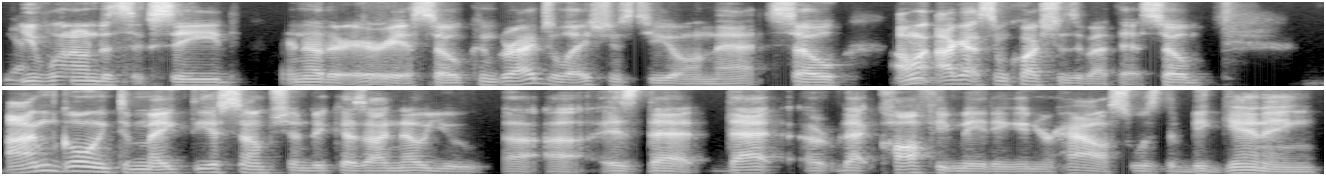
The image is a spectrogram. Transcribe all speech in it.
yeah. you went on to succeed in other areas. So congratulations to you on that. So I, I got some questions about that. So I'm going to make the assumption because I know you uh, uh, is that that uh, that coffee meeting in your house was the beginning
